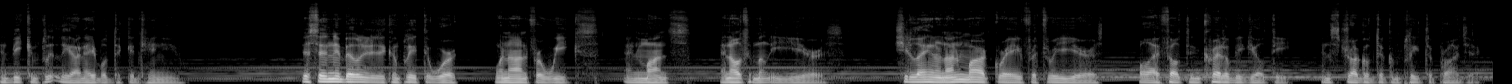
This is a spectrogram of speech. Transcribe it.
and be completely unable to continue. This inability to complete the work went on for weeks and months and ultimately years. She lay in an unmarked grave for three years while I felt incredibly guilty and struggled to complete the project.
